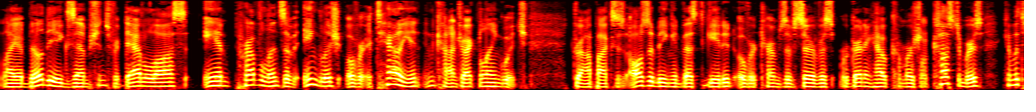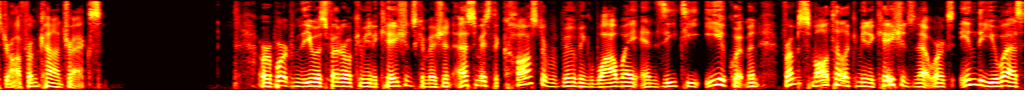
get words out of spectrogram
liability exemptions for data loss, and prevalence of English over Italian in contract language. Dropbox is also being investigated over terms of service regarding how commercial customers can withdraw from contracts. A report from the U.S. Federal Communications Commission estimates the cost of removing Huawei and ZTE equipment from small telecommunications networks in the U.S.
